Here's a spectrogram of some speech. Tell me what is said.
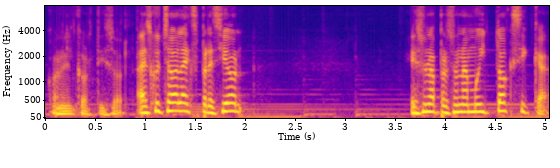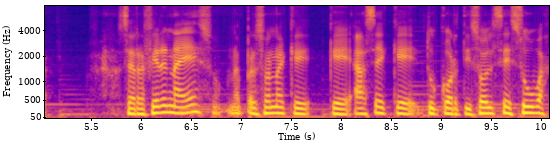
con el cortisol. ¿Ha escuchado la expresión? Es una persona muy tóxica. se refieren a eso, una persona que, que hace que tu cortisol se suba,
